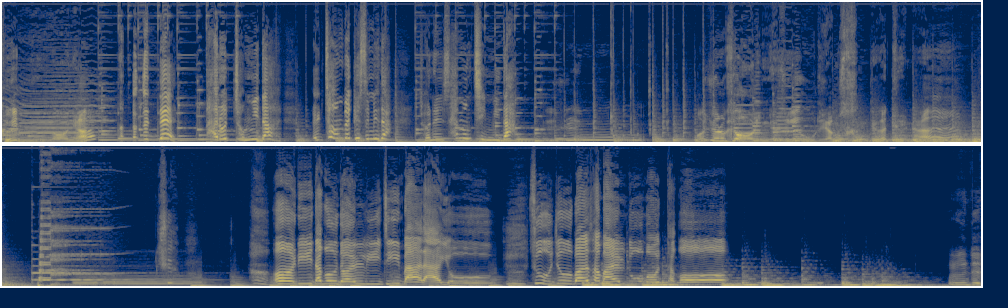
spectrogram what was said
그게 너냐? 어, 네 바로 접니다. 처음 뵙겠습니다. 저는 사뭉치입니다. 어, 저렇게 어린 녀석이 우리랑 상대가 되나? 어리다고 널리지 말아요. 수줍어서 말도 못하고. 근데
